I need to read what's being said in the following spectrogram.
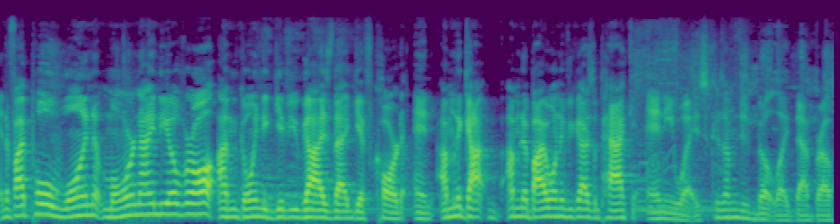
And if I pull one more 90 overall, I'm going to give you guys that gift card. And I'm gonna got I'm gonna buy one of you guys a pack anyways, because I'm just built like that, bro.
